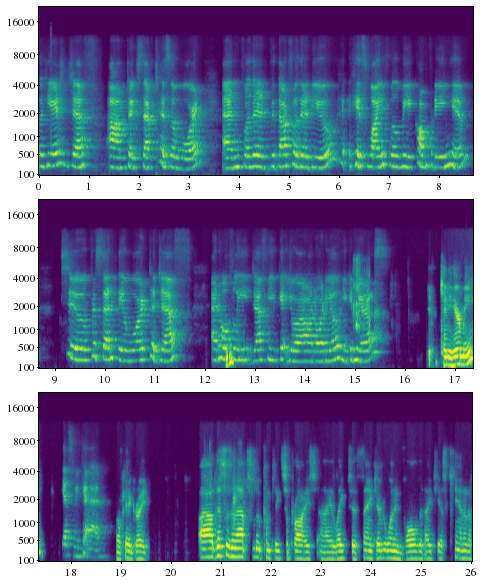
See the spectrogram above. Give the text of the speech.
So here's Jeff um, to accept his award. And further, without further ado, his wife will be accompanying him to present the award to Jeff. And hopefully, Jeff, you get you are on audio. You can hear us. Can you hear me? Yes, we can. Okay, great. Uh, this is an absolute complete surprise. I like to thank everyone involved at ITS Canada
